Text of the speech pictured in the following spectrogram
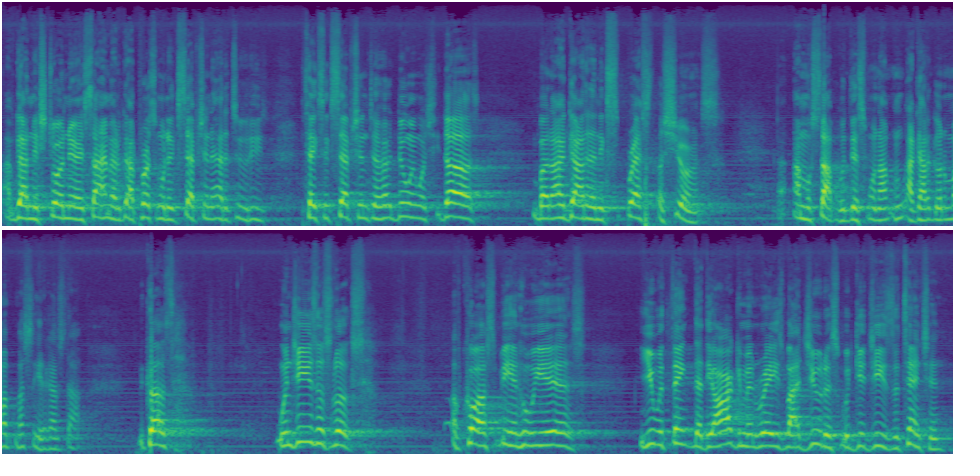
I've got an extraordinary assignment. I've got a person with an exception attitude. He takes exception to her doing what she does, but I got an expressed assurance. I'm going to stop with this one. I'm, I got to go to my, my seat. I got to stop. Because when Jesus looks, of course, being who he is, you would think that the argument raised by Judas would get Jesus' attention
